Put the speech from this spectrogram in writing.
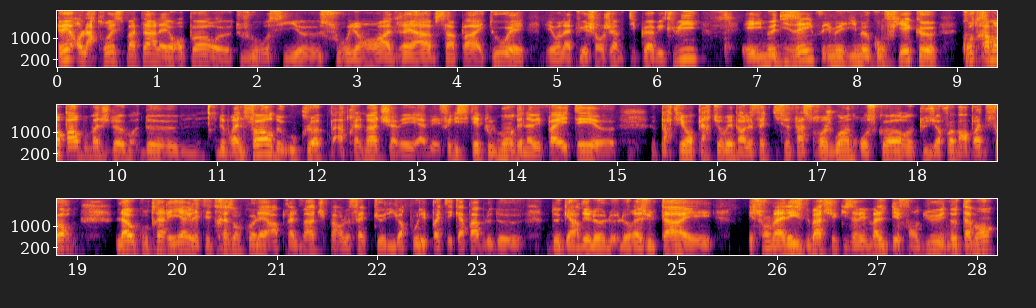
Et on l'a retrouvé ce matin à l'aéroport, euh, toujours aussi euh, souriant, agréable, sympa et tout. Et, on a pu échanger un petit peu avec lui. Et il me disait, il me, confiait que, contrairement par exemple au match de, de, Brentford, où Klopp, après le match, avait, avait félicité tout le monde et n'avait pas été euh, particulièrement perturbé par le fait qu'il se fasse rejoindre au score plusieurs fois par Brentford, là, au contraire, hier, il était très en colère après le match par le fait que Liverpool n'ait pas été capable de, garder le, résultat. Et, et son analyse du match, c'est qu'ils avaient mal défendu, et notamment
